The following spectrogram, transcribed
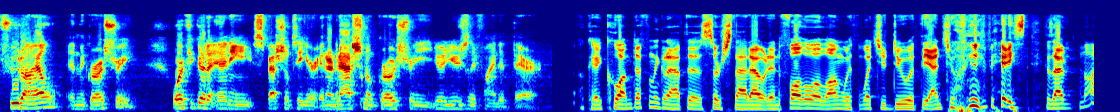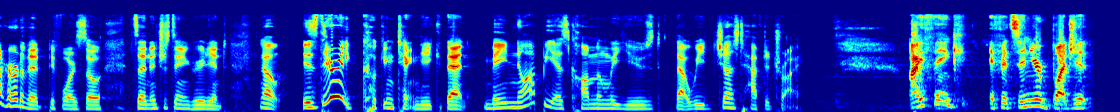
food aisle in the grocery. Or if you go to any specialty or international grocery, you'll usually find it there. Okay, cool. I'm definitely going to have to search that out and follow along with what you do with the anchovy paste because I've not heard of it before. So it's an interesting ingredient. Now, is there a cooking technique that may not be as commonly used that we just have to try? I think if it's in your budget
